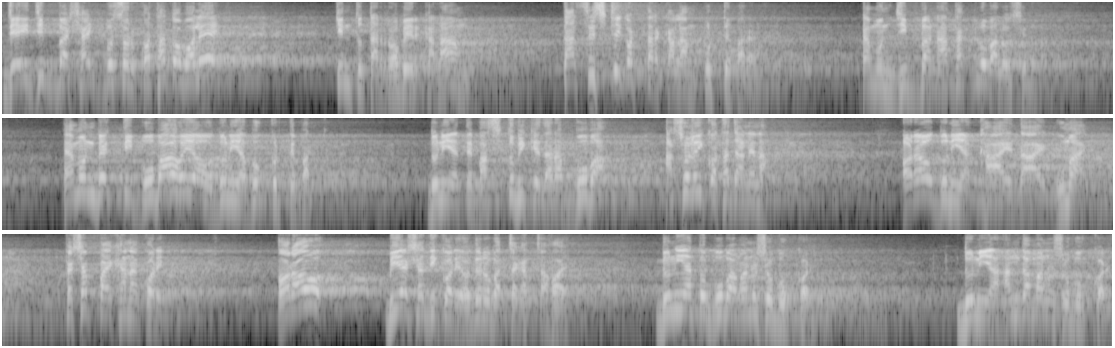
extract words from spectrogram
যেই জিব্বা ষাট বছর কথা তো বলে, কিন্তু তার রবের কালাম, তার সৃষ্টিকর্তার কালাম পড়তে পারে না। এমন জিব্বা না থাকলেও ভালো ছিল। এমন ব্যক্তি বোবা হইয়াও দুনিয়া ভোগ করতে পারত। দুনিয়াতে বাস্তবিকে যারা বোবা, আসলেই কথা জানে না। ওরাও দুনিয়া খায়, দায়, ঘুমায়, পেশাব পায়খানা করে। ওরাও বিয়ে শাদি করে, ওদেরও বাচ্চা কাচ্চা হয়। দুনিয়া তো বোবা মানুষও ভোগ করে। দুনিয়া হান্দা মানুষও ভোগ করে।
